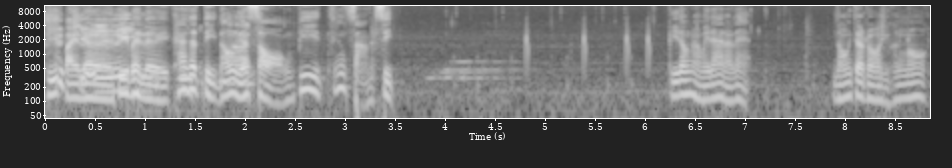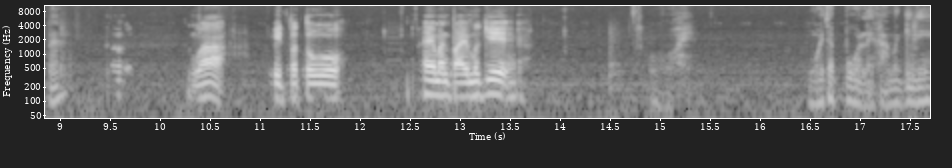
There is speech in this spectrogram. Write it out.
พี่ไปเลยเฮ้ยพี่ไปเลย ค่าสติน้องเหลือสองพี่ตั้งสามสิบพี่ต้องทำไม่ได้แล้วแหละ น้องจะรออยู่ข้างนอกนะ ว่าปิดประตู ให้มันไปเมื่อกี้ โอ้ยหัวจะปวดเลยค่ะเมื่อกี้นี้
